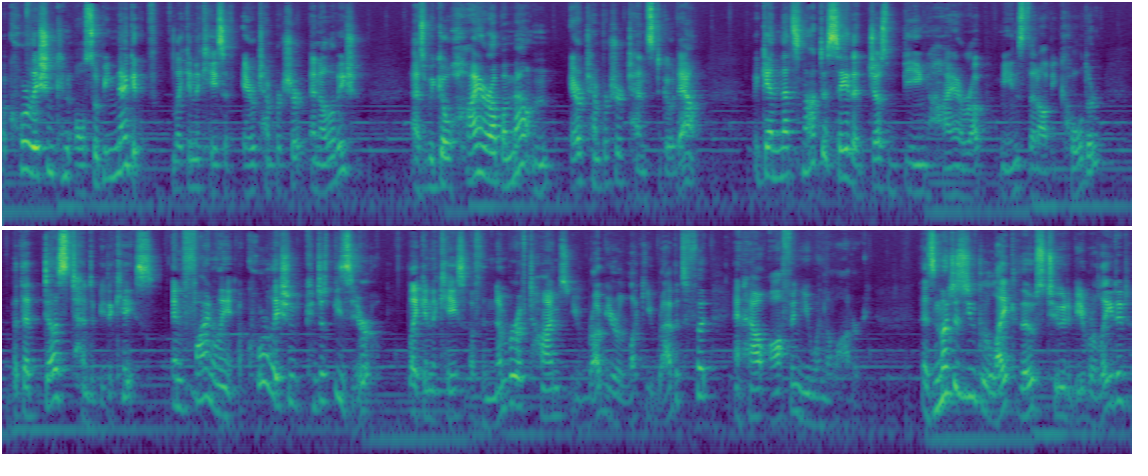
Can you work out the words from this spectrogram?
a correlation can also be negative, like in the case of air temperature and elevation. As we go higher up a mountain, air temperature tends to go down. Again, that's not to say that just being higher up means that I'll be colder, but that does tend to be the case. And finally, a correlation can just be zero, like in the case of the number of times you rub your lucky rabbit's foot and how often you win the lottery. As much as you'd like those two to be related,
